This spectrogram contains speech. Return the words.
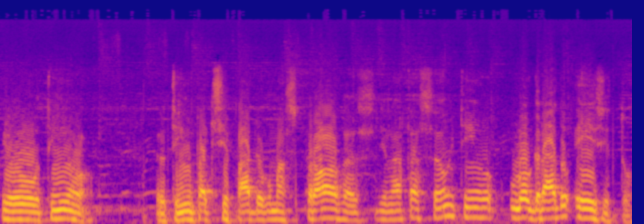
eu tenho, eu tenho participado de algumas provas de natação e tenho logrado êxito.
